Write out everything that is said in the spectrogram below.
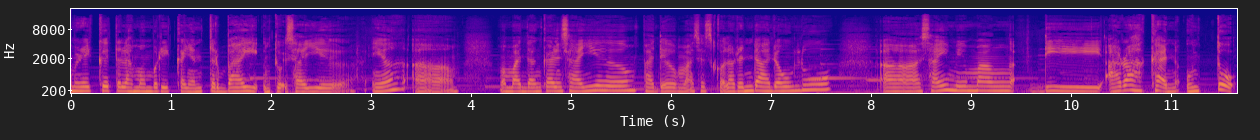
mereka telah memberikan yang terbaik untuk saya ya. Uh, memandangkan saya pada masa sekolah rendah dahulu uh, saya memang diarahkan untuk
